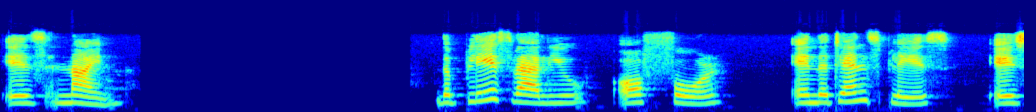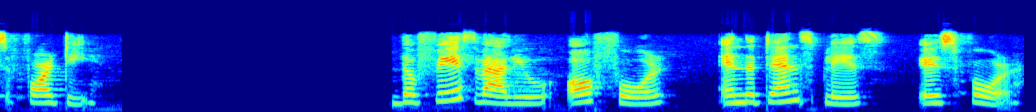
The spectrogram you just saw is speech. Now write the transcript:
is 9. The place value of 4 in the tens place is 40. The face value of 4 in the tens place is 4.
